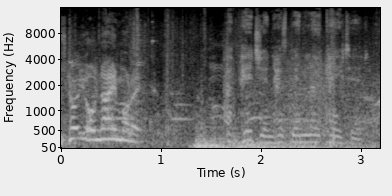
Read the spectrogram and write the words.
Ammo's got your name on it. A pigeon has been located.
